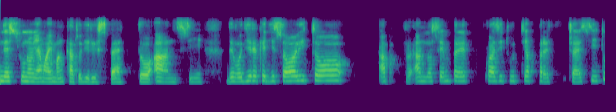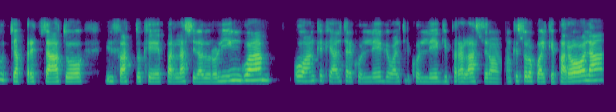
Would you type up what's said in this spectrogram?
nessuno mi ha mai mancato di rispetto, anzi, devo dire che di solito app- hanno sempre quasi tutti, appre- cioè, sì, tutti apprezzato il fatto che parlassi la loro lingua o anche che altre colleghe o altri colleghi parlassero anche solo qualche parola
